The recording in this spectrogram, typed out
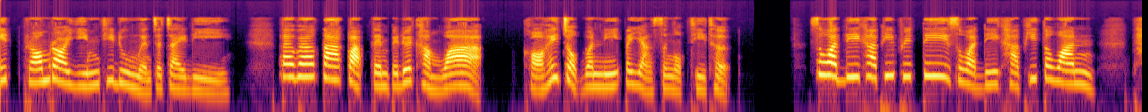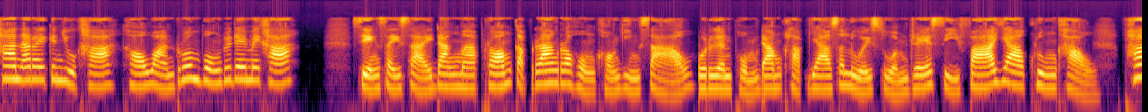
นิดๆพร้อมรอยยิ้มที่ดูเหมือนจะใจดี แต่แววตากลับเต็มไปด้วยคำว่า ขอให้จบวันนี้ไปอย่างสงบทีเถอะ สวัสดีค่ะพี่พริตตี้ สวัสดีค่ะพี่ตะวัน ทานอะไรกันอยู่คะ ขอหวานร่วมวงด้วยได้ไหมคะ เสียงใส ๆ ดังมาพร้อมกับร่างระหงของหญิงสาว เรือนผมดำคลับยาวสลวยสวมเดรสสีฟ้ายาวคลุมเข่า ผ้า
